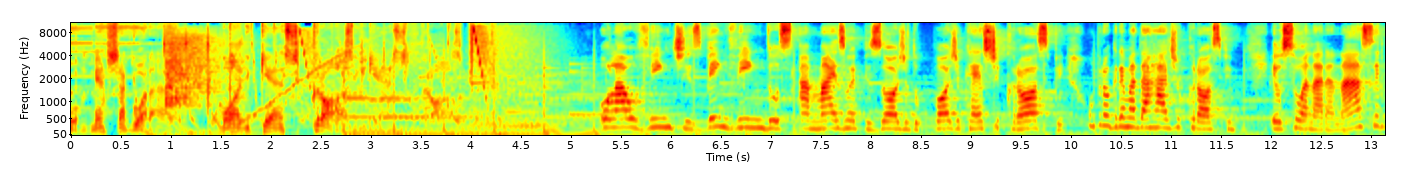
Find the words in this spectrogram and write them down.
Começa agora. Podcast Cross. Olá, ouvintes, bem-vindos a mais um episódio do Podcast CROSP, um programa da Rádio CROSP. Eu sou a Nara Nasser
